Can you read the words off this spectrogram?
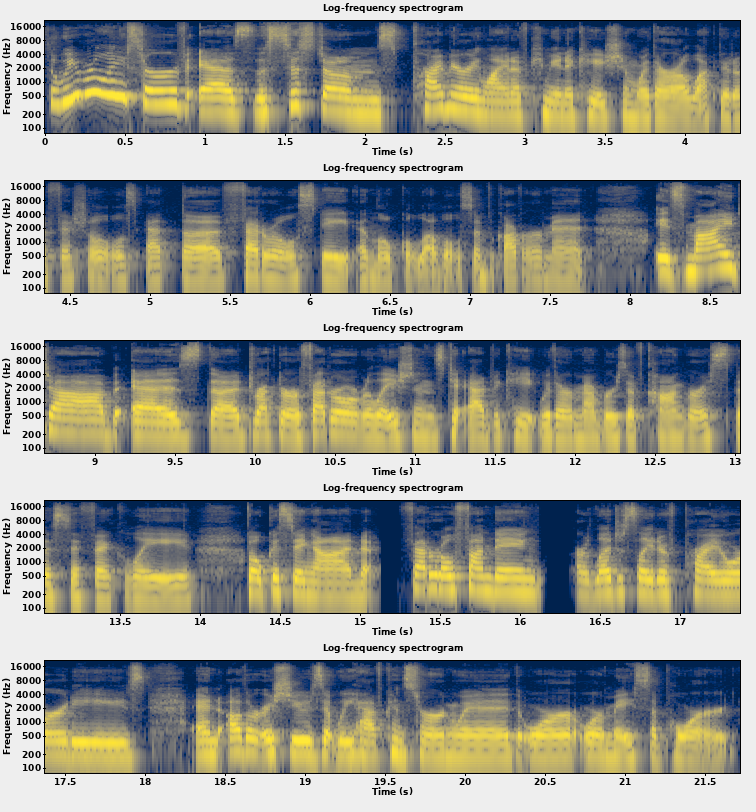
So, we really serve as the system's primary line of communication with our elected officials at the federal, state, and local levels of government. It's my job as the Director of Federal Relations to advocate with our members of Congress, specifically focusing on federal funding, our legislative priorities and other issues that we have concern with or, or may support.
